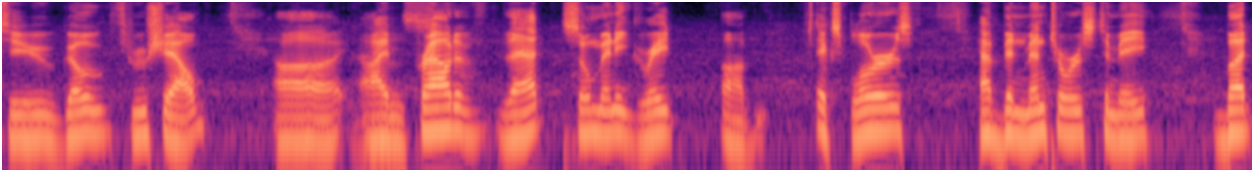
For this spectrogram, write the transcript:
to go through Shell. Uh, I'm proud of that. So many great uh, explorers have been mentors to me. But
